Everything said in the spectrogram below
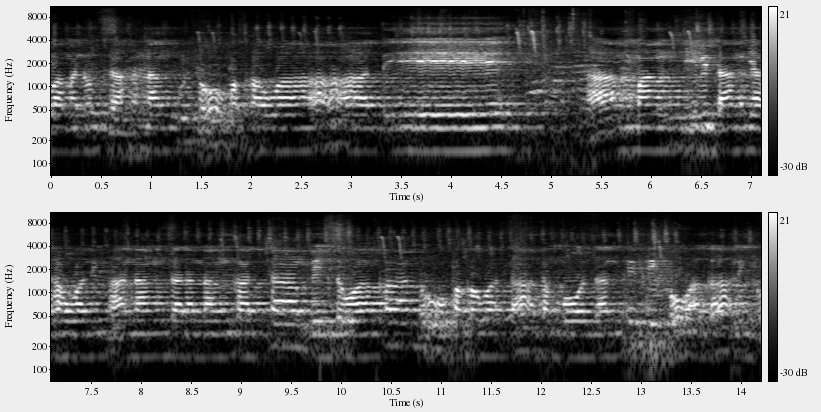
วมนุษย์สหนังพุทโธภะคะวาติ ธรรมังชีวิตังยะวะนิพานังสรณังกัจฉามิสวะคาโตภควะตาธัมโมสันติติกโกอากาลิโก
